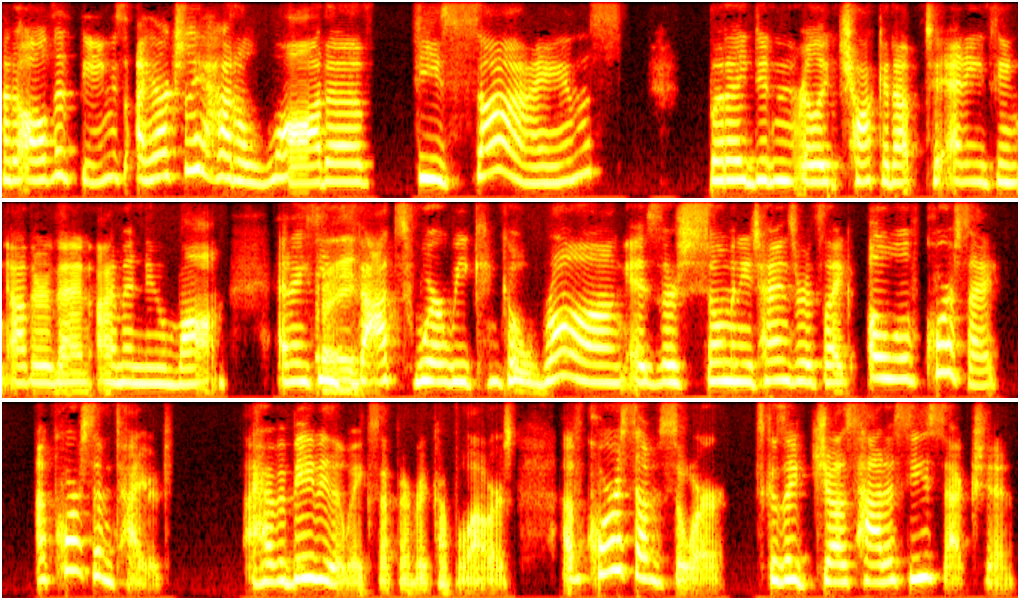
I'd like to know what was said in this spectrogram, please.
at all the things, I actually had a lot of these signs, but I didn't really chalk it up to anything other than I'm a new mom. And I think right. that's where we can go wrong is there's so many times where it's like, oh, well, of course I of course I'm tired. I have a baby that wakes up every couple hours. Of course I'm sore. It's because I just had a C section.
